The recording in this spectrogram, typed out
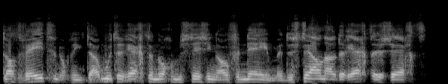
dat weten we nog niet. Daar moet de rechter nog een beslissing over nemen. Dus stel nou de rechter zegt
